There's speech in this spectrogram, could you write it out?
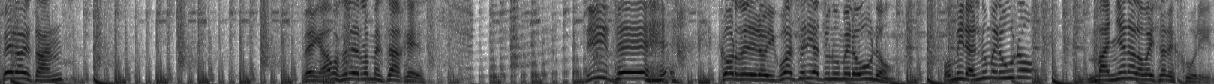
Pero es dance. Venga, vamos a leer los mensajes. Dice Cordelero, ¿y cuál sería tu número uno? Pues mira, el número uno, mañana lo vais a descubrir.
